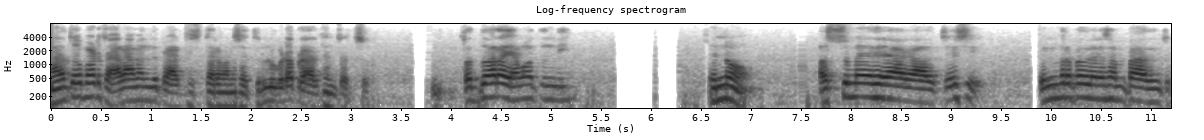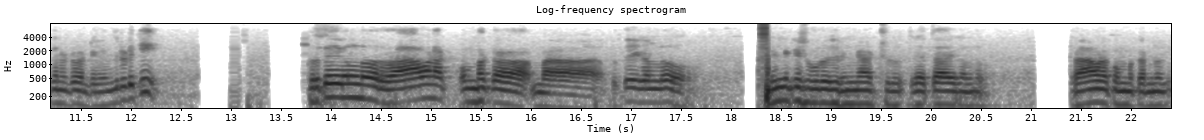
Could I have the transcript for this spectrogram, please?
మనతో పాటు చాలామంది ప్రార్థిస్తారు మన శత్రువులు కూడా ప్రార్థించవచ్చు. తద్వారా ఏమవుతుంది? ఎన్నో అశ్వమేధయాగాలు చేసి ఇంద్రపదవిని సంపాదించుకున్నటువంటి ఇంద్రుడికి కృతయుగంలో రావణ కుంభక కృతయుగంలో హిరణ్యకశిపుడు హిరణ్యాక్షుడు త్రేతాయుగంలో రావణ కుంభకర్ణులు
